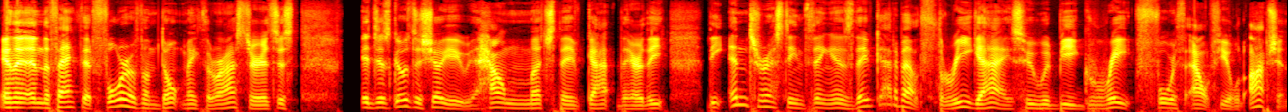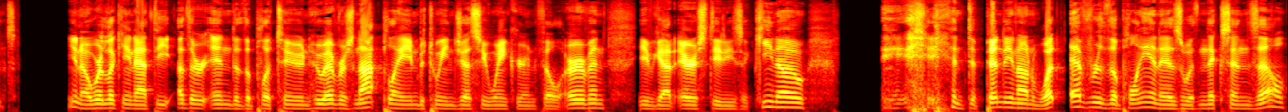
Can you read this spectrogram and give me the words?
and the, and the fact that four of them don't make the roster, it's just it just goes to show you how much they've got there. the The interesting thing is they've got about three guys who would be great fourth outfield options. You know, we're looking at the other end of the platoon. Whoever's not playing between Jesse Winker and Phil Ervin, you've got Aristides Aquino, and depending on whatever the plan is with Nick Senzel,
